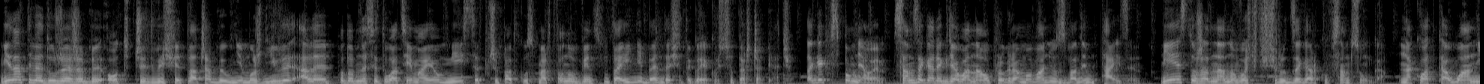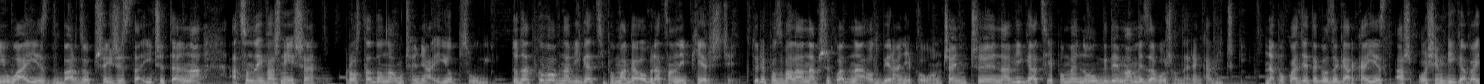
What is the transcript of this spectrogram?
Nie na tyle duże, żeby odczyt wyświetlacza był niemożliwy, ale podobne sytuacje mają miejsce w przypadku smartfonów, więc tutaj nie będę się tego jakoś super czepiać. Tak jak wspomniałem, sam zegarek działa na oprogramowaniu zwanym Tizen. Nie jest to żadna nowość wśród zegarków Samsunga. Nakładka One UI jest bardzo przejrzysta i czytelna, a co najważniejsze, prosta do nauczenia i obsługi. Dodatkowo w nawigacji pomaga obracany pierścień, który pozwala na przykład na odbieranie połączeń czy nawigację po menu, gdy mamy założone rękawiczki. Na pokładzie tego zegarka jest aż 8 GB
